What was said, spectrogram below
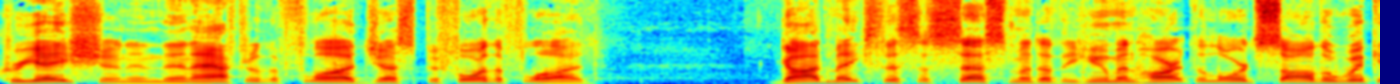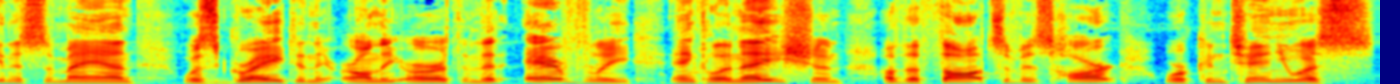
creation and then after the flood, just before the flood. God makes this assessment of the human heart. The Lord saw the wickedness of man was great the, on the earth, and that every inclination of the thoughts of his heart were continuous.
